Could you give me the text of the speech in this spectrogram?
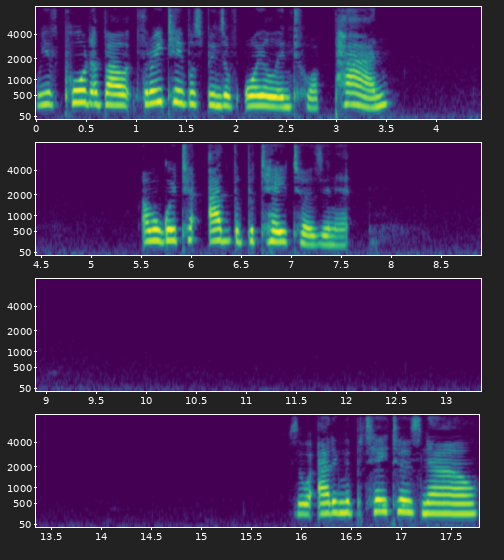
We have poured about three tablespoons of oil into a pan and we're going to add the potatoes in it. So we're adding the potatoes now.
